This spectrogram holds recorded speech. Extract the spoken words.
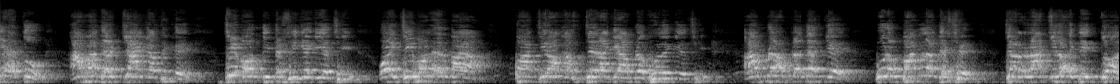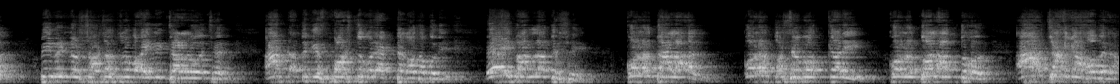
যেহেতু আমাদের জায়গা থেকে জীবন দিতে শিখে গিয়েছি। ওই জীবনের মায়া পাঁচই অগস্টের আগে আমরা ভুলে গিয়েছি। আমরা আপনাদেরকে পুরো বাংলাদেশের যারা রাজনৈতিক দল, বিভিন্ন সশস্ত্র বাহিনীর যারা রয়েছেন, আপনাদেরকে স্পষ্ট করে একটা কথা বলি। এই বাংলাদেশে কোন দালাল, কোন তোষামতকারী কোন দলান্তর আর জায়গা হবে না।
